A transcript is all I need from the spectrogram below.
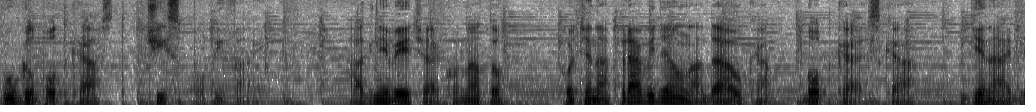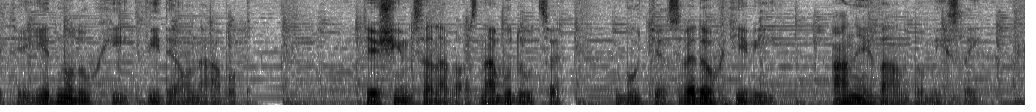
Google Podcast či Spotify. Ak neviete ako na to, choďte na pravidelnadavka.sk, kde nájdete jednoduchý videonávod. Teším sa na vás na budúce, buďte zvedochtiví a nech vám to myslí.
